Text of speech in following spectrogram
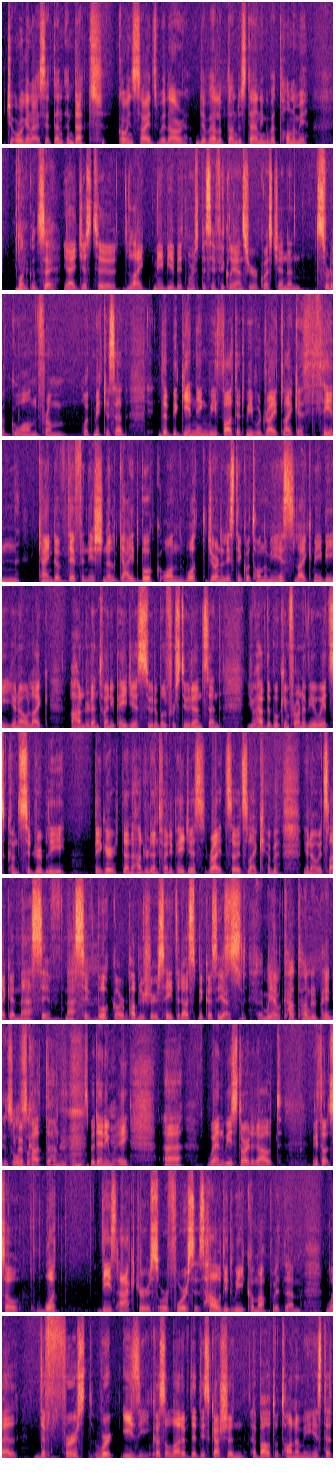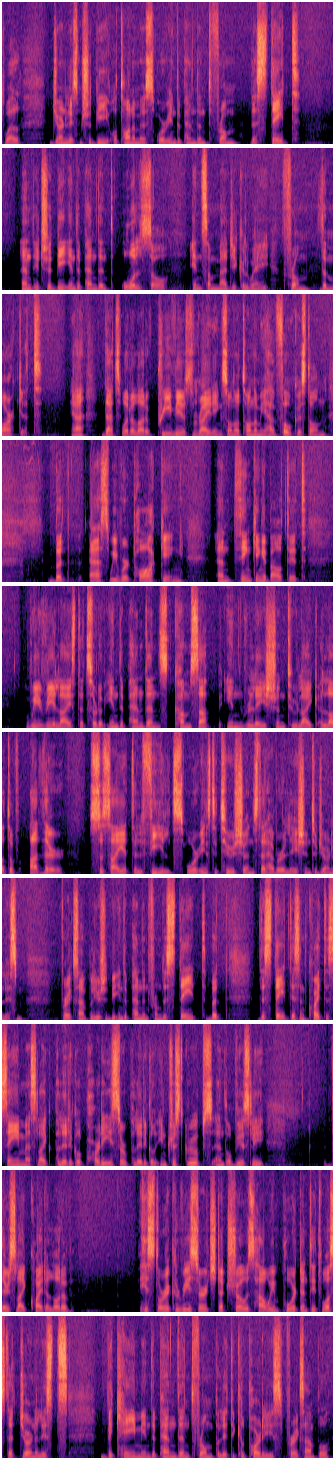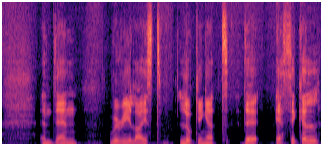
to organize it, and, and that coincides with our developed understanding of autonomy one could say. Yeah, just to like maybe a bit more specifically answer your question and sort of go on from what Micke said. The beginning we thought that we would write like a thin kind of definitional guidebook on what journalistic autonomy is like maybe you know like 120 pages suitable for students and you have the book in front of you it's considerably bigger than 120 pages, right? So it's like, you know, it's like a massive, massive book. Our publishers hated us because it's. Yes, we have cut 100 pages We've cut 100 pages. But anyway, uh, when we started out, we thought, so what these actors or forces, how did we come up with them? Well, the first were easy because a lot of the discussion about autonomy is that, well, journalism should be autonomous or independent from the state and it should be independent also in some magical way from the market. Yeah, that's what a lot of previous mm-hmm. writings on autonomy have focused on. But as we were talking and thinking about it, we realized that sort of independence comes up in relation to like a lot of other societal fields or institutions that have a relation to journalism. For example, you should be independent from the state, but the state isn't quite the same as like political parties or political interest groups and obviously there's like quite a lot of historical research that shows how important it was that journalists became independent from political parties for example. And then we realized looking at the ethical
